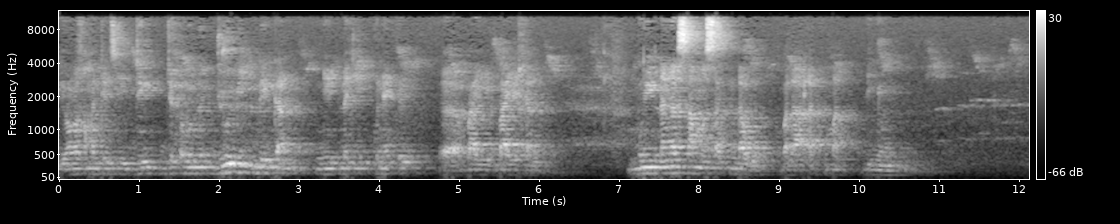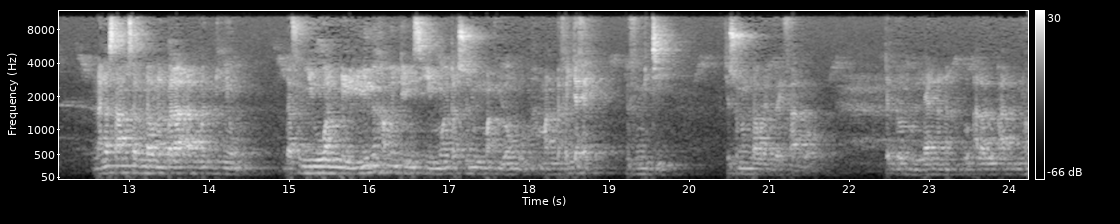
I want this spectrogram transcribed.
yoo nga xamante ni si di joxewoon na juróomi ndénkaan ni na ci ku nekk bàyyi bàyyi xel muy na nga sàmm sa ndaw balaa ak mag di ñëw na nga sàmm sa ndaw nag balaa ak mag di ñëw dafa ñuy wan ne li nga xamante ni si mooy tax suñu mag yomb mag dafa jafe dafa mitti ci suñu ndaw rek koy fàggoo te doonul lenn nag du alalu àdduna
